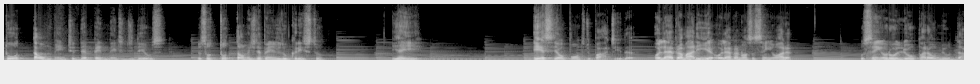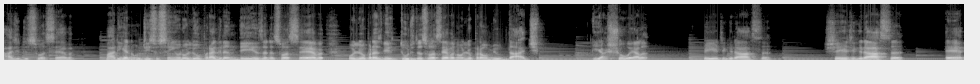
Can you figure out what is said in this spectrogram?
totalmente dependente de Deus. Eu sou totalmente dependente do Cristo. E aí? Esse é o ponto de partida. Olhar para Maria, olhar para Nossa Senhora. O Senhor olhou para a humildade de sua serva. Maria não disse o Senhor olhou para a grandeza da sua serva, olhou para as virtudes da sua serva, não olhou para a humildade e achou ela cheia de graça. Cheia de graça é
